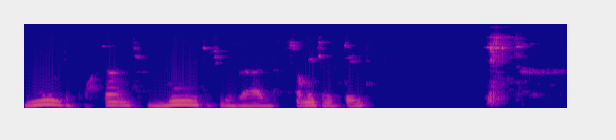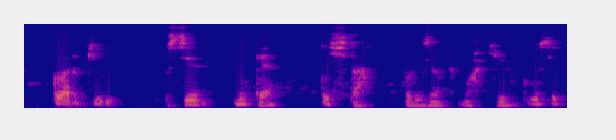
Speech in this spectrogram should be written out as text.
muito importante, muito utilizado, somente no TI? Claro que você não quer testar, por exemplo, um arquivo que você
